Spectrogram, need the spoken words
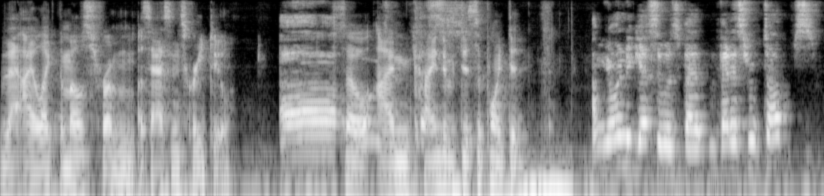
that I like the most from Assassin's Creed 2. Uh, So I'm kind of disappointed. I'm going to guess it was Venice rooftops.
